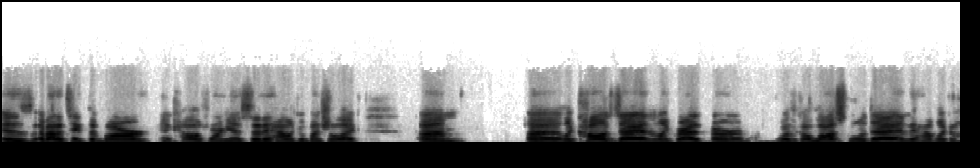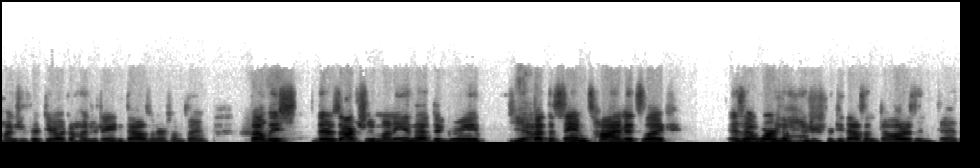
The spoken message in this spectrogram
is about to take the bar in California, so they have like a bunch of like um uh like college debt and like grad or what's it called law school debt and they have like 150 or like 180,000 or something. But at least there's actually money in that degree. Yeah. But at the same time it's like is it worth $150,000 in debt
